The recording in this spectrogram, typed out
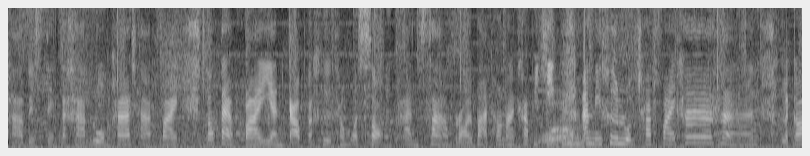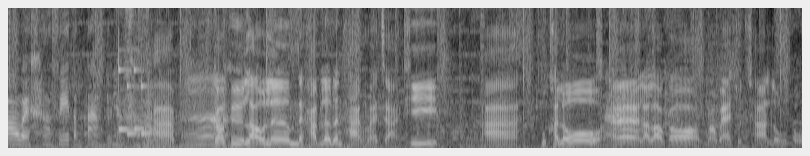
คาเบ็ดเสร็จนะคะ รวมค่าชาร์จไฟตั้งแต่ไปยันกลับก็คือทั้งหมด 2,300 บาทเท่านั้นค่ะพี่คิงว้าวอันนี้คือรวมชาร์จไฟค่าอาหาร แล้วก็ไว้คาเฟ่ต่างๆด้วยนะคะครับอ่าก็คือเราเริ่มนะครับเริ่มเดินทางมาจากที่อ่าบุคาโลใช่อ่าแล้วเราก็มาแวะจุดชาร์จลงตรง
